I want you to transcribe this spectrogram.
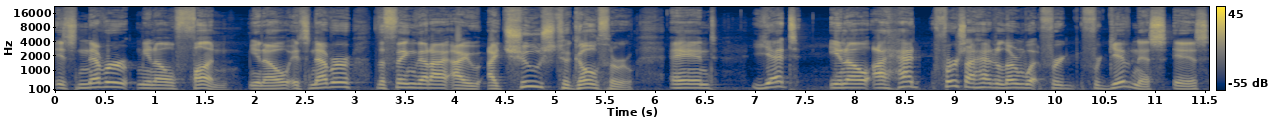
it's never you know fun. You know, it's never the thing that I I, I choose to go through. And yet you know, I had first I had to learn what for, forgiveness is,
